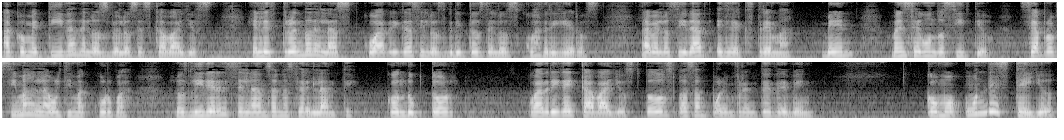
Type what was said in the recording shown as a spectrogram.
acometida de los veloces caballos, el estruendo de las cuadrigas y los gritos de los cuadrigueros. La velocidad es extrema. Ben va en segundo sitio. Se aproxima a la última curva. Los líderes se lanzan hacia adelante. Conductor, cuadriga y caballos, todos pasan por enfrente de Ben. Como un destello,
